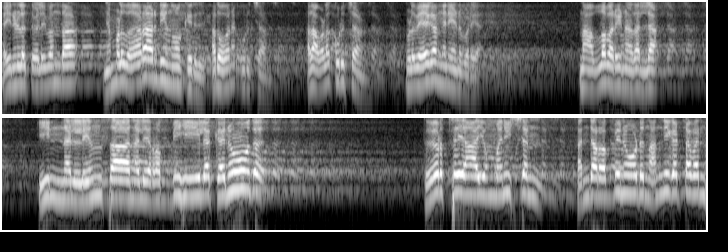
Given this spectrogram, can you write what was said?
അതിനുള്ള തെളിവെന്താ നമ്മൾ വേറെ ആരുടെയും നോക്കരുത്. അത് ഓനെ കുറിച്ചാണ്. അത് അവളെ കുറിച്ചാണ്. നമ്മൾ വേഗം അങ്ങനെയാണ് പറയാ. എന്നാ അള്ള പറയണ അതല്ല. തീർച്ചയായും മനുഷ്യൻ തന്റെ റബ്ബിനോട് നന്ദി കെട്ടവൻ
